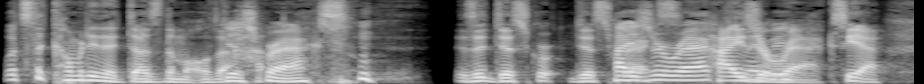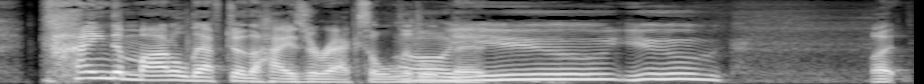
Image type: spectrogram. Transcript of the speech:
what's the company that does them all? Disc racks. Is it disc disc Hyzerax? racks, Heiser maybe? racks, yeah, kind of modeled after the Hyzerax a little oh, bit, you, you but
